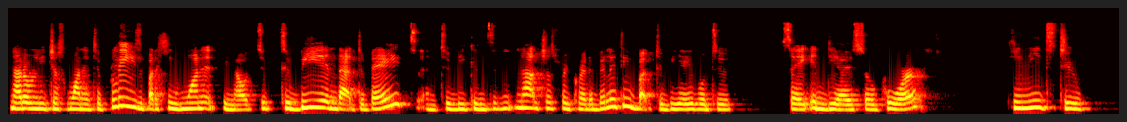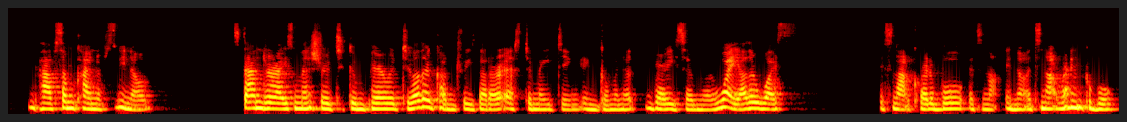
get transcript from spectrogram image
not only just wanted to please, but he wanted, you know, to, to be in that debate and to be considered not just for credibility, but to be able to say India is so poor. He needs to have some kind of, you know, standardized measure to compare it to other countries that are estimating income in a very similar way. Otherwise, it's not credible. It's not, you know, it's not rankable.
